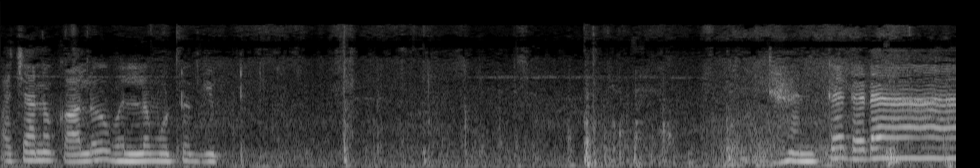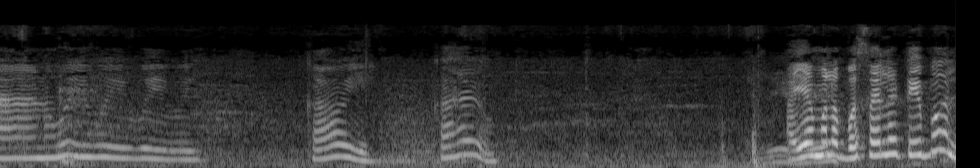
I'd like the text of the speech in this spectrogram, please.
अचानक आलं भल्लं मोठं गिफ्ट डडान वय वय वय वय काय काय हो आया मला बसायला टेबल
